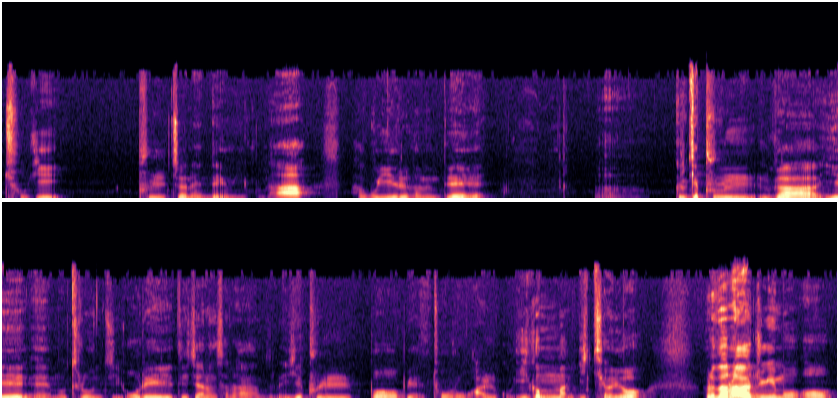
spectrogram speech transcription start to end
초기 불전의 내용이구나 하고 이해를 하는데 어, 그렇게 불가에 뭐 들어온 지 오래되지 않은 사람들은 이게 불법의 도로 알고 이것만 익혀요. 그러다 나중에 뭐 어,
